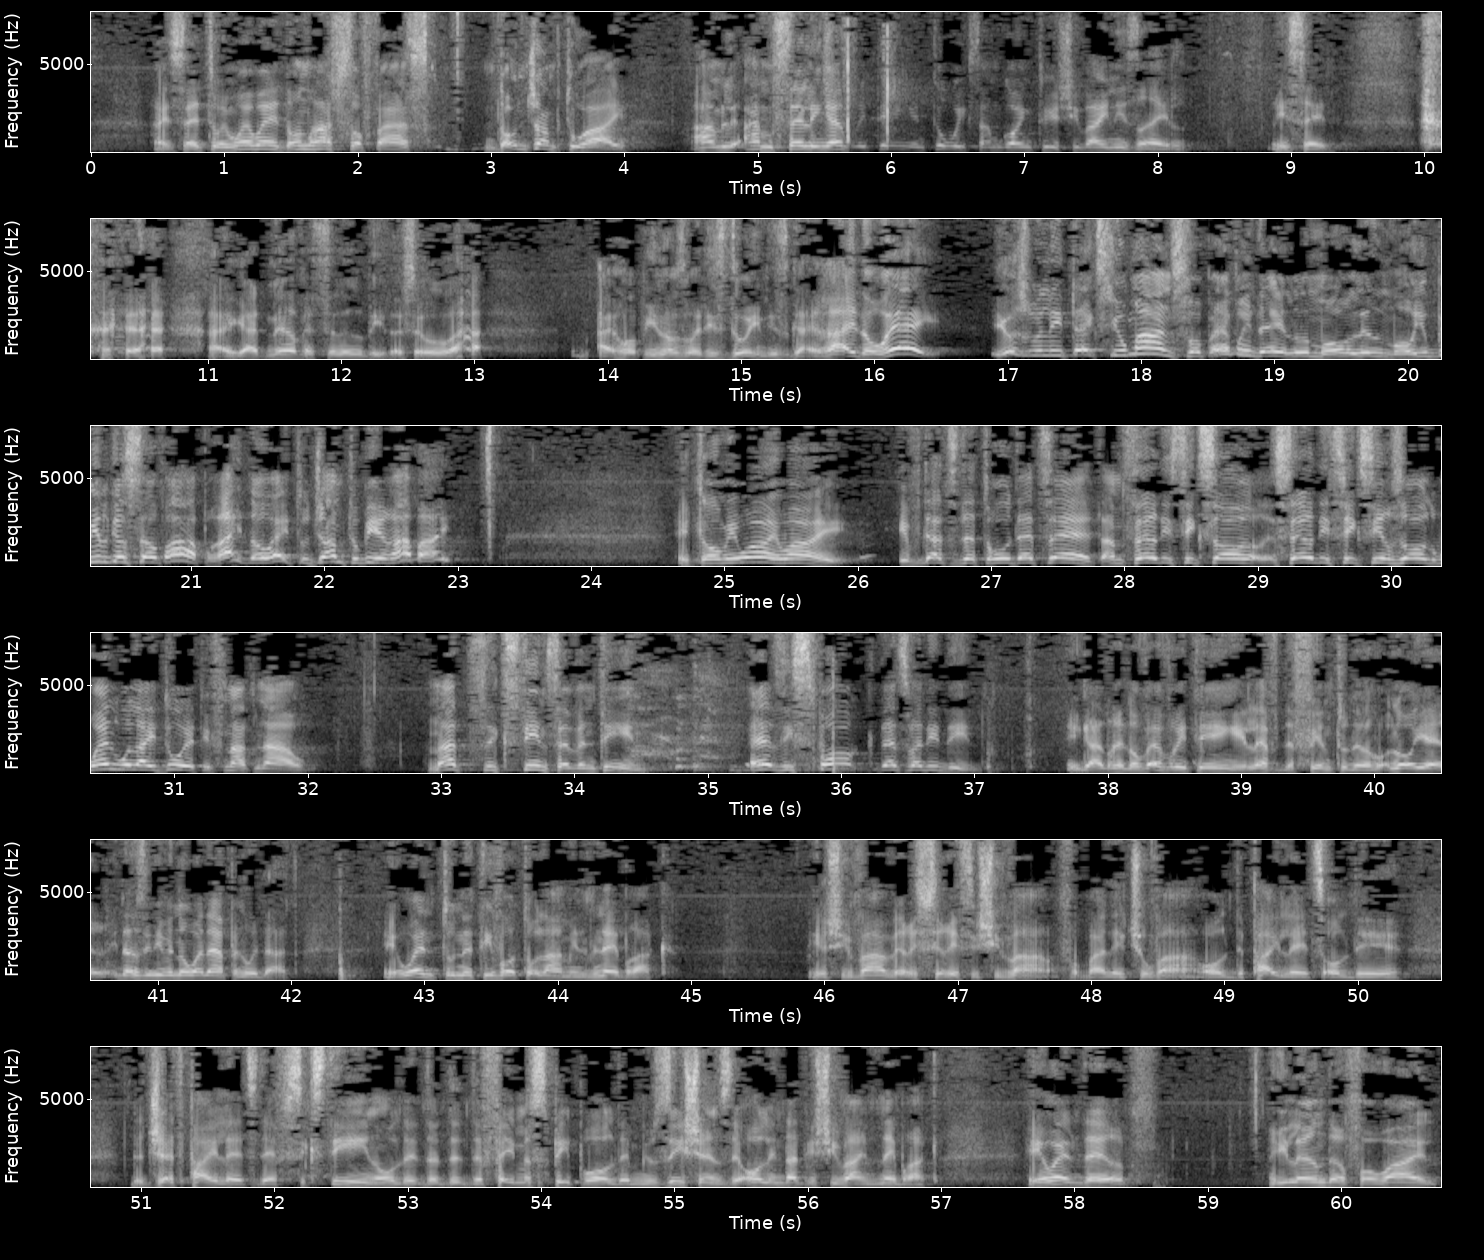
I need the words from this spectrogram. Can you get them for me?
I said to him, wait, wait, don't rush so fast. Don't jump too high. I'm, I'm selling everything. In two weeks, I'm going to yeshiva in Israel. He said. I got nervous a little bit. I said, oh, I hope he knows what he's doing, this guy. Right away. Usually it takes few months for every day, a little more, a little more. You build yourself up right away to jump to be a rabbi. He told me, why, why? If that's the truth, that's it. I'm 36, old, 36 years old. When will I do it if not now? Not 16, 17. As he spoke, that's what he did. He got rid of everything. He left the film to the lawyer. He doesn't even know what happened with that. He went to Netivot Olam in Bnei Brak. Yeshiva, very serious yeshiva for Baalei Tshuva. All the pilots, all the, the jet pilots, the F-16, all the, the, the, the famous people, the musicians, they're all in that yeshiva in Bnei Brak. He went there. He learned there for a while.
